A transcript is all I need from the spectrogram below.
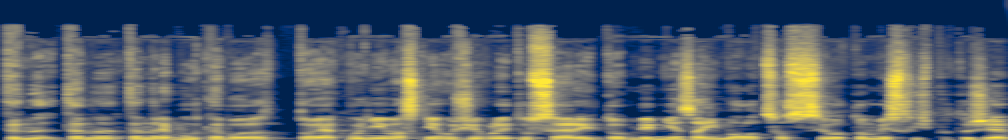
ten, ten, ten reboot, nebo to, jak oni vlastně oživili tu sérii, to by mě zajímalo, co si o tom myslíš, protože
